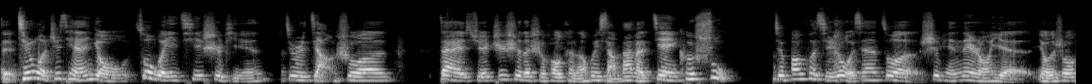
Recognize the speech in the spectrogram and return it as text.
对，其实我之前有做过一期视频，就是讲说，在学知识的时候，可能会想办法建一棵树。就包括其实我现在做视频内容，也有的时候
